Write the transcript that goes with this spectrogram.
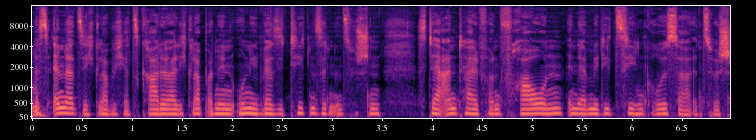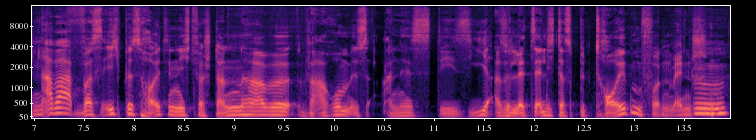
Das ändert sich, glaube ich, jetzt gerade, weil ich glaube, an den Universitäten sind inzwischen ist der Anteil von Frauen in der Medizin größer inzwischen. Aber Was ich bis heute nicht verstanden habe, warum ist Anästhesie, also letztendlich das Betäuben von Menschen,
